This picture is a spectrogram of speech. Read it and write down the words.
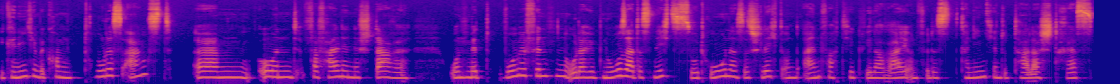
Die Kaninchen bekommen Todesangst ähm, und verfallen in eine Starre. Und mit Wohlbefinden oder Hypnose hat es nichts zu tun. Es ist schlicht und einfach Tierquälerei und für das Kaninchen totaler Stress.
